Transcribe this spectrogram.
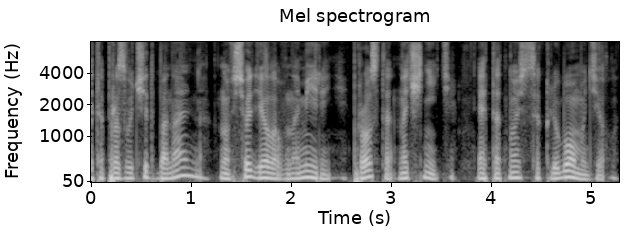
Это прозвучит банально, но все дело в намерении. Просто начните. Это относится к любому делу.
